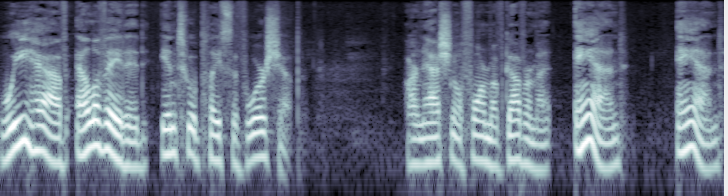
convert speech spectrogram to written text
We have elevated into a place of worship our national form of government, and, and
